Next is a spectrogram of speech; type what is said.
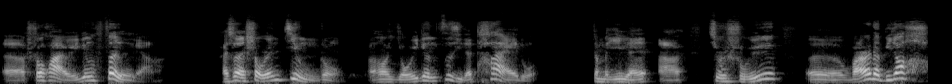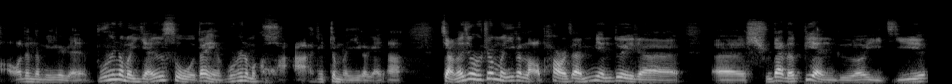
呃，说话有一定分量，还算受人敬重，然后有一定自己的态度。这么一人啊，就是属于呃玩的比较好的那么一个人，不是那么严肃，但也不是那么垮，就这么一个人啊。讲的就是这么一个老炮儿在面对着呃时代的变革以及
